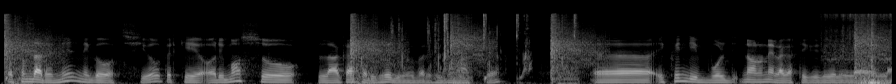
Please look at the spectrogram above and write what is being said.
Posso andare nel negozio perché ho rimosso la carta di credito, mi pare si chiamasse. Uh, e quindi vuol dire... No, non è la carta di credito, quella è la...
